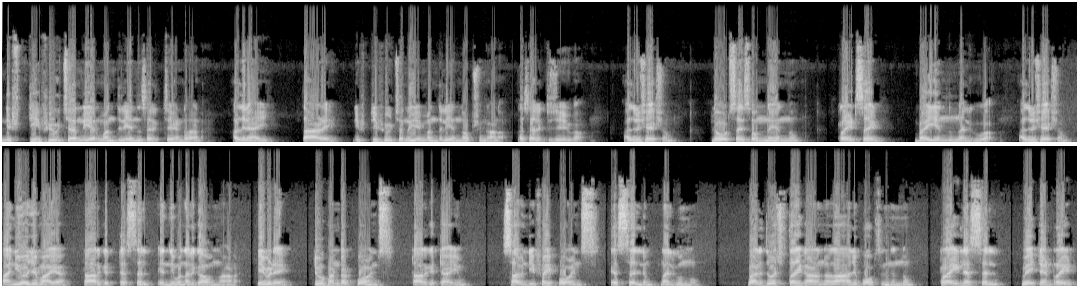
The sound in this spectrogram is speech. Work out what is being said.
നിഫ്റ്റി ഫ്യൂച്ചർ നിയർ മന്ത്ലി എന്ന് സെലക്ട് ചെയ്യേണ്ടതാണ്. അതിനായി താഴെ നിഫ്റ്റി ഫ്യൂച്ചർ നിയർ മന്ത്ലി എന്ന ഓപ്ഷൻ കാണാം. അത് സെലക്ട് ചെയ്യുക. അതിനുശേഷം ലോഡ് സൈസ് ഒന്ന് എന്നും റൈറ്റ് സൈഡ് ബൈ എന്നും നൽകുക. അതിനുശേഷം അനുയോജ്യമായ ടാർഗറ്റ് ടെസൽ എന്നിവ നൽകാവുന്നതാണ്. ഇവിടെ ടു ഹൺഡ്രഡ് പോയിന്റ്സ് ടാർഗറ്റായും സെവന്റി ഫൈവ് പോയിന്റ്സ് എസ് എല്ലും നൽകുന്നു. വലതുവശത്തായി കാണുന്ന നാല് ബോക്സിൽ നിന്നും trail S L wait and ride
